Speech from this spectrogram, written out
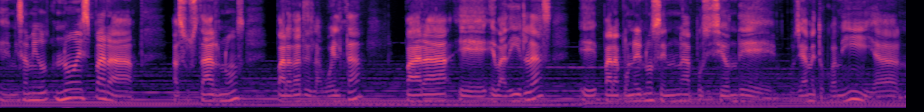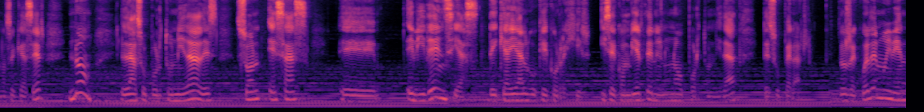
eh, mis amigos, no es para asustarnos, para darles la vuelta, para eh, evadirlas, eh, para ponernos en una posición de, pues ya me tocó a mí, ya no sé qué hacer. No, las oportunidades son esas evidencias de que hay algo que corregir y se convierten en una oportunidad de superarlo. Entonces recuerden muy bien,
